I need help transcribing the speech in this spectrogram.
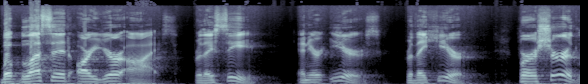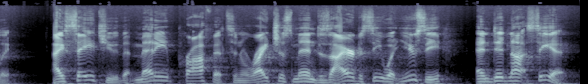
But blessed are your eyes, for they see, and your ears, for they hear. For assuredly, I say to you that many prophets and righteous men desire to see what you see, and did not see it,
